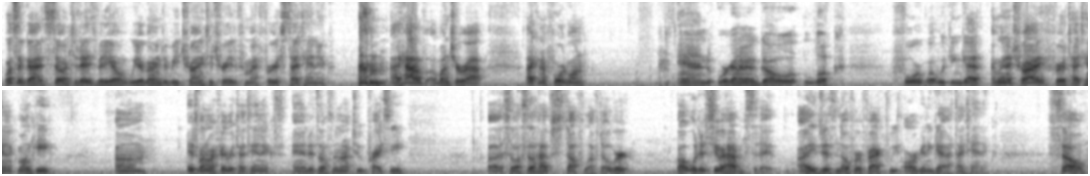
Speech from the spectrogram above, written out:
What's up guys? So in today's video, we are going to be trying to trade for my first Titanic. I have a bunch of RAP. I can afford one. And we're to go look for what we can get. I'm to try for a Titanic Monkey. Um, it's one of my favorite Titanics, and it's also not too pricey. Uh, so I'll still have stuff left over. But we'll just see what happens today. I just know for a fact we are to get a Titanic. So,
